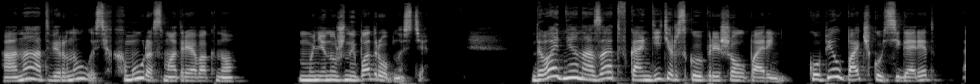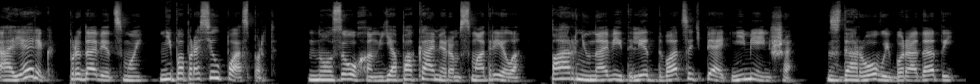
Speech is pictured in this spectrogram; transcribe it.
Она отвернулась, хмуро смотря в окно. Мне нужны подробности. Два дня назад в кондитерскую пришел парень. Купил пачку сигарет, а Ярик, продавец мой, не попросил паспорт. Но Зохан, я по камерам смотрела. Парню на вид лет 25, не меньше. Здоровый, бородатый.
